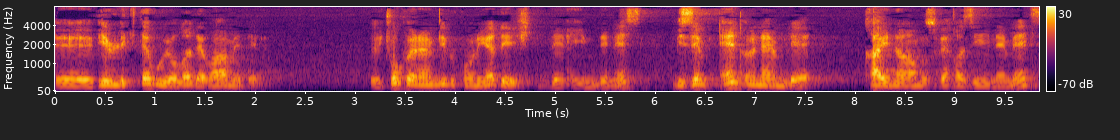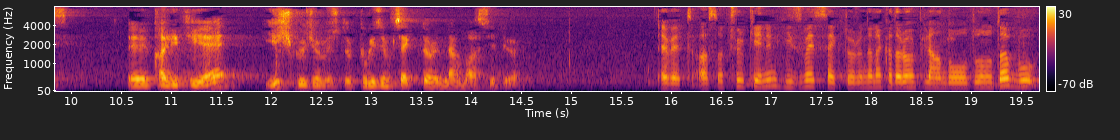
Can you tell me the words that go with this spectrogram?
e, birlikte bu yola devam edelim. E, çok önemli bir konuya değindiniz. Bizim en önemli kaynağımız ve hazinemiz e, kalifiye iş gücümüzdür. Turizm sektöründen bahsediyorum. Evet aslında Türkiye'nin hizmet sektöründe ne kadar ön planda olduğunu da bu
